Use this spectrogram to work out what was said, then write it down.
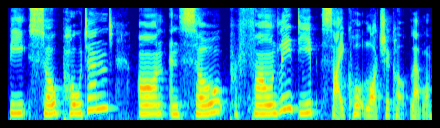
be so potent on and so profoundly deep psychological level.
